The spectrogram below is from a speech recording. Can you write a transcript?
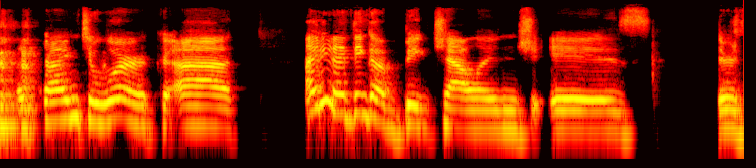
trying to work. Uh, I mean, I think a big challenge is there's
